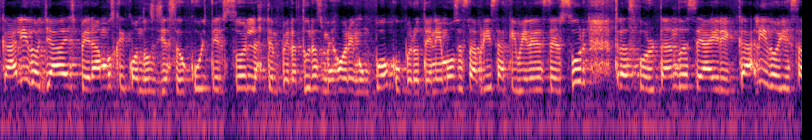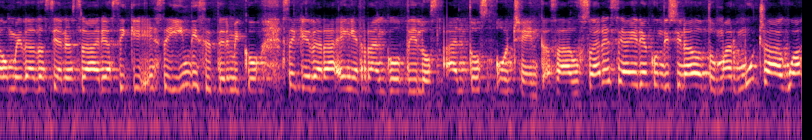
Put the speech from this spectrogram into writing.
cálido. Ya esperamos que cuando ya se oculte el sol las temperaturas mejoren un poco, pero tenemos esa brisa que viene desde el sur transportando ese aire cálido y esa humedad hacia nuestra área, así que ese índice térmico se quedará en el rango de los altos 80. A usar ese aire acondicionado, a tomar mucha agua,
